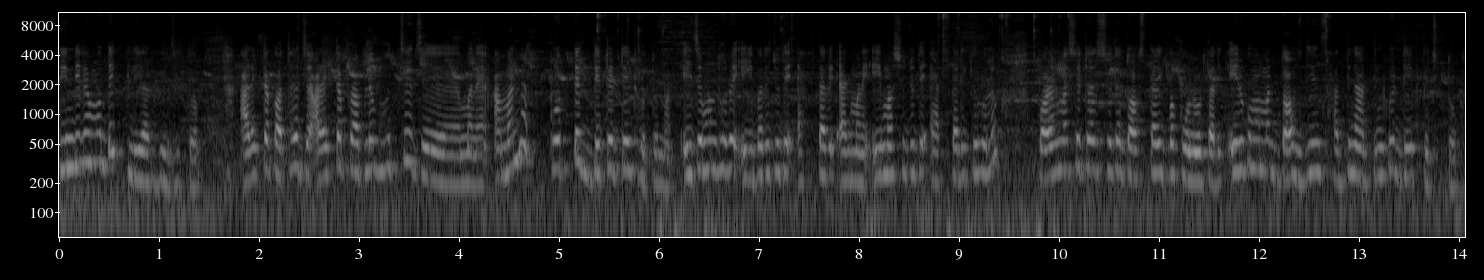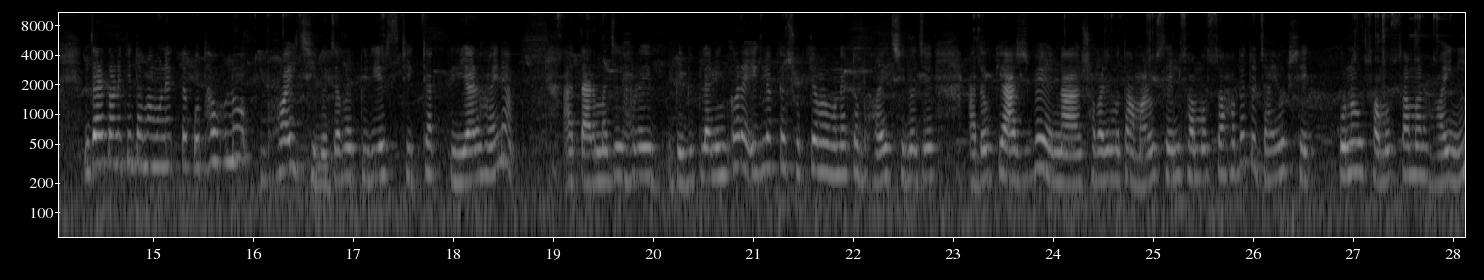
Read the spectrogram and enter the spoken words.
তিন দিনের মধ্যে ক্লিয়ার হয়ে যেত। আরেকটা কথা যে, আরেকটা প্রবলেম হচ্ছে যে মানে আমার না প্রত্যেক ডেটের ডেট হতো না। এই যেমন ধরো এইবারে যদি এক তারিখ মানে এই মাসে যদি এক তারিখে হলো, পরের মাসেটা সেটা দশ তারিখ বা পনেরো তারিখ, এরকম আমার দশ দিন, সাত দিন, আট দিন করে ডেট পেছতো যার কারণে কিন্তু আমার মনে একটা কোথাও হলো ভয় ছিল যে, আমার পিরিয়ডস ঠিকঠাক ক্লিয়ার হয় না। আর তার মাঝে ধরো এই বেবি প্ল্যানিং করা, এগুলো একটা সত্যি আমার মনে একটা ভয় ছিল যে আদৌ কি আসবে? না, সবারই মতো আমারও সেম সমস্যা হবে। তো যাই হোক, সে কোনো সমস্যা আমার হয়নি।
